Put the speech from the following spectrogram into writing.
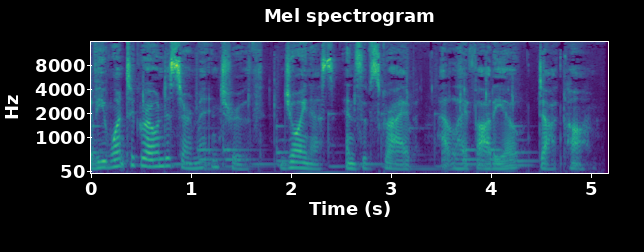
If you want to grow in discernment and truth, join us and subscribe at lifeaudio.com.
